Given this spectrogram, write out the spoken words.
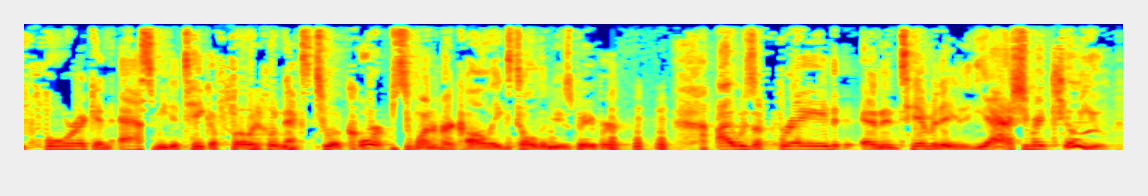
euphoric and asked me to take a photo next to a corpse, one of her colleagues told the newspaper. I was afraid and intimidated. Yeah, she might kill you.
